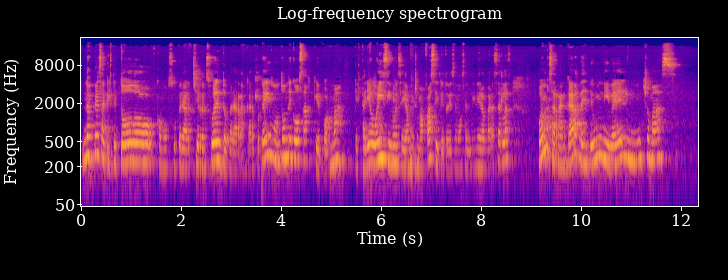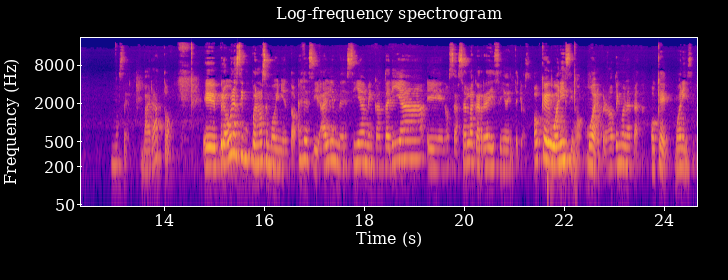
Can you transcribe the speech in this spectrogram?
no esperes a que esté todo como súper archirresuelto para arrancar, porque hay un montón de cosas que por más que estaría buenísimo y sería mucho más fácil que tuviésemos el dinero para hacerlas, podemos arrancar desde un nivel mucho más, no sé, barato, eh, pero aún así ponernos en movimiento. Es decir, alguien me decía, me encantaría, eh, no sé, hacer la carrera de diseño de interiores. Ok, buenísimo. Bueno, pero no tengo la plata. Ok, buenísimo.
